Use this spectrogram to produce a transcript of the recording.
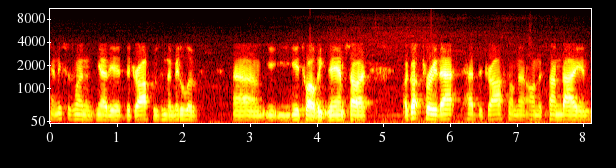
and this was when you know the, the draft was in the middle of um, year 12 exam. So, I, I got through that, had the draft on the on the Sunday, and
